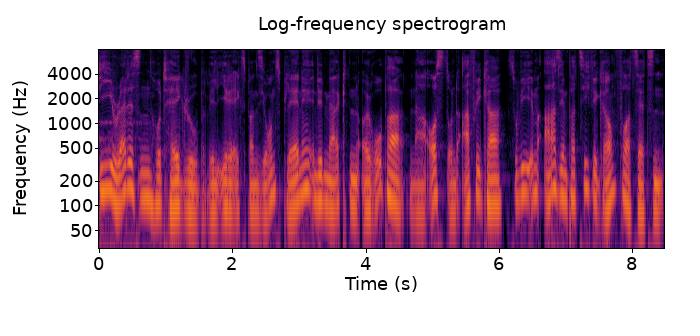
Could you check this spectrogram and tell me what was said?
Die Radisson Hotel Group will ihre Expansionspläne in den Märkten Europa, Nahost und Afrika sowie im Asien-Pazifik-Raum fortsetzen.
